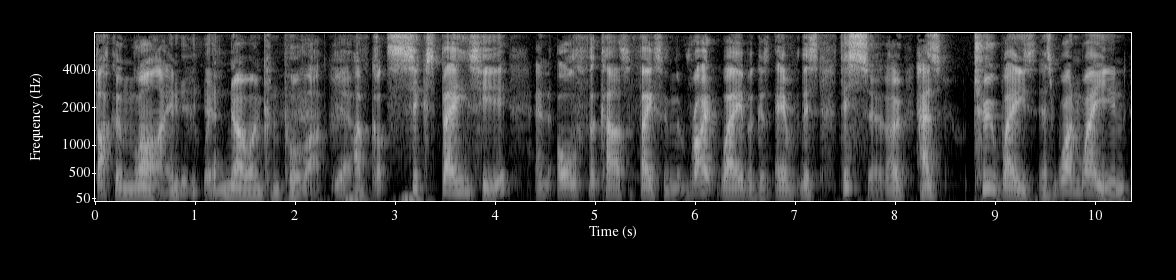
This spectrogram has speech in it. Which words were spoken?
fucking line where no one can pull up. Yeah. I've got six bays here, and all of the cars are facing the right way because every, this this servo has two ways. Has one way in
